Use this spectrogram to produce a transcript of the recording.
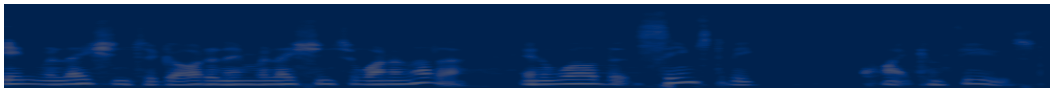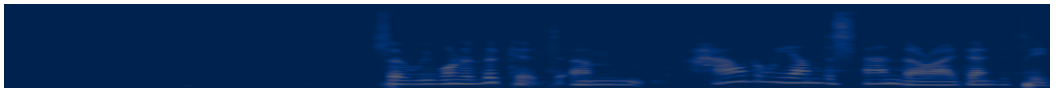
in relation to God and in relation to one another in a world that seems to be quite confused. So we want to look at um, how do we understand our identity?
